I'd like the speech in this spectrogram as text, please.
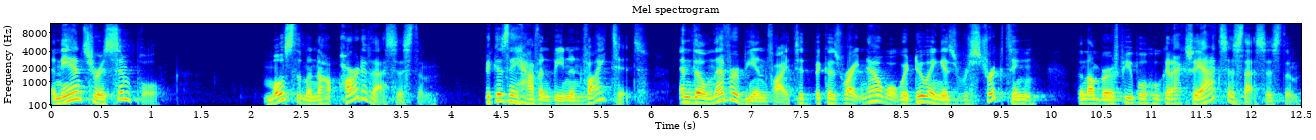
And the answer is simple. Most of them are not part of that system because they haven't been invited. And they'll never be invited because right now what we're doing is restricting the number of people who can actually access that system.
